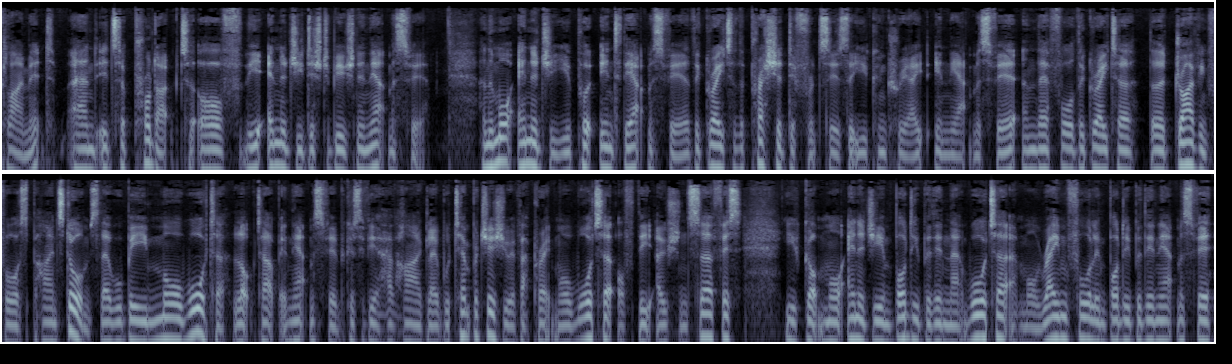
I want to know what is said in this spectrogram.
climate and it's a product of the energy distribution in the atmosphere. And the more energy you put into the atmosphere, the greater the pressure differences that you can create in the atmosphere, and therefore the greater the driving force behind storms. There will be more water locked up in the atmosphere because if you have higher global temperatures, you evaporate more water off the ocean surface. You've got more energy embodied within that water and more rainfall embodied within the atmosphere,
